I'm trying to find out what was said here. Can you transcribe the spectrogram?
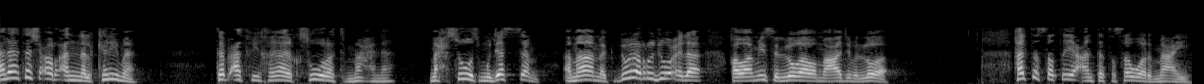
ألا تشعر أن الكلمة تبعث في خيالك صورة معنى محسوس مجسم أمامك دون الرجوع إلى قواميس اللغة ومعاجم اللغة؟ هل تستطيع أن تتصور معي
